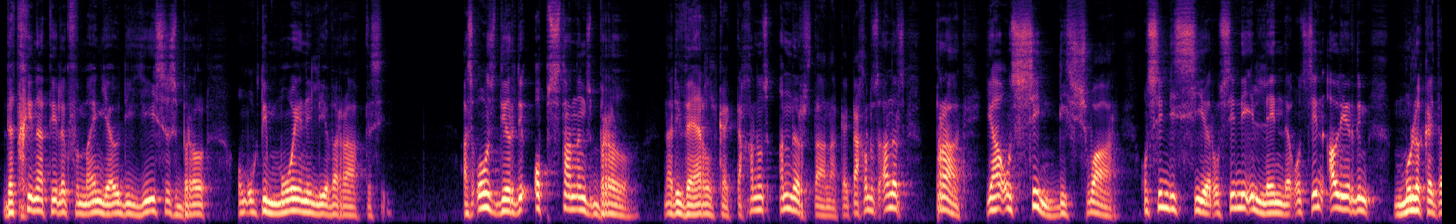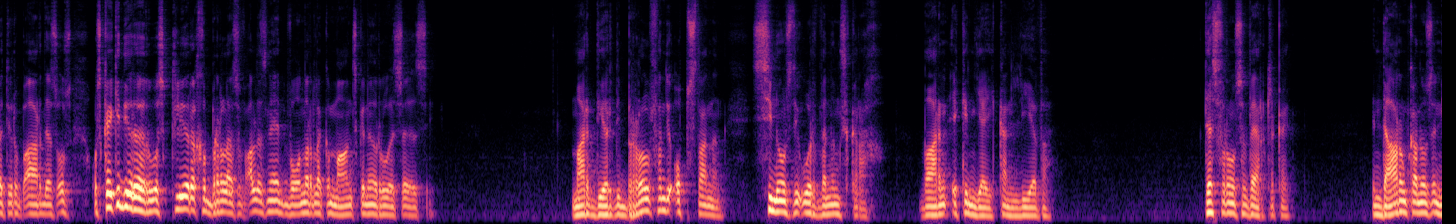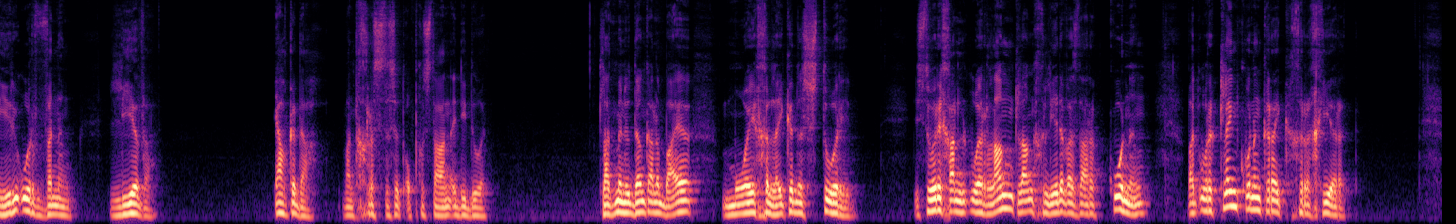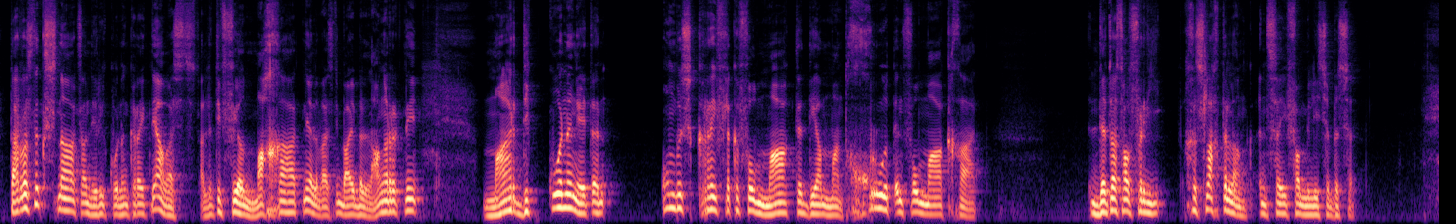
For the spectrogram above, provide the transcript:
Dit gee natuurlik vir my en jou die Jesusbril om ook die mooi in die lewe raak te sien. As ons deur die opstandingsbril na die wêreld kyk, dan gaan ons anders daarna kyk. Dan gaan ons anders praat. Ja, ons sien die swaar. Ons sien die seer, ons sien die ellende, ons sien al hierdie moeilikheid wat hier op aarde is. Ons ons kyk nie deur 'n rooskleurige bril asof alles net wonderlike maanskin en rose is nie. Maar deur die bril van die opstanding sien ons die oorwinningskrag waarin ek en jy kan lewe. Dis vir ons 'n werklikheid. En daarom kan ons in hierdie oorwinning lewe elke dag want Christus het opgestaan uit die dood. Laat my nou dink aan 'n baie mooi gelykende storie. Die storie gaan oor lank lank gelede was daar 'n koning wat oor 'n klein koninkryk geregeer het. Daar was niks snaaks aan hierdie koninkryk nie. Hulle was hulle het nie veel mag gehad nie. Hulle was nie baie belangrik nie. Maar die koning het 'n onbeskryflike volmaakte diamant, groot en volmaak gehad. Dit was al vir geslagte lank in sy familie se besit.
